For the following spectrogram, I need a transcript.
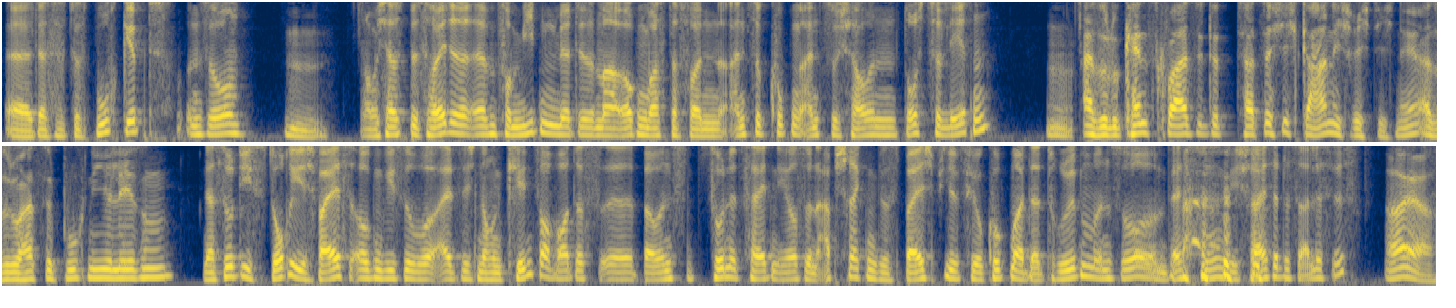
äh, dass es das Buch gibt und so. Hm. Aber ich habe es bis heute ähm, vermieden, mir das mal irgendwas davon anzugucken, anzuschauen, durchzulesen. Hm. Also du kennst quasi das tatsächlich gar nicht richtig, ne? Also du hast das Buch nie gelesen. Na so die Story, ich weiß irgendwie so, als ich noch ein Kind war, war das äh, bei uns zu einer Zeiten eher so ein abschreckendes Beispiel für guck mal da drüben und so im Westen, wie scheiße das alles ist. Ah ja.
